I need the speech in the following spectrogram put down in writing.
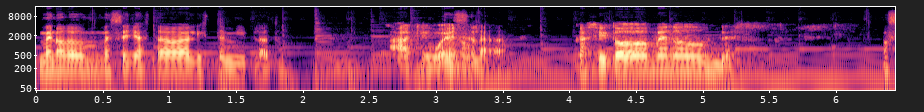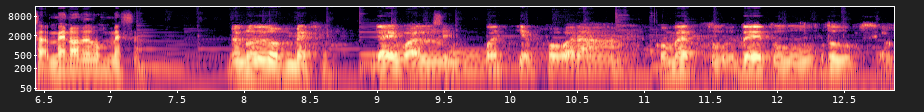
menos de dos meses ya estaba lista en mi plato. Ah, qué bueno. Casi todo menos de un mes. O sea, menos de dos meses. Menos de dos meses. Ya igual un buen tiempo para comer de tu producción.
